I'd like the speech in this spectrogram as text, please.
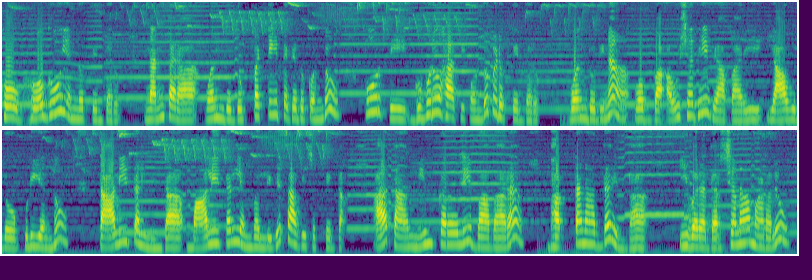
ಹೋಗ್ ಹೋಗು ಎನ್ನುತ್ತಿದ್ದರು. ನಂತರ ಒಂದು ದುಪ್ಪಟ್ಟಿ ತೆಗೆದುಕೊಂಡು ಪೂರ್ತಿ ಗುಬುರು ಹಾಕಿಕೊಂಡು ಬಿಡುತ್ತಿದ್ದರು. ಒಂದು ದಿನ ಒಬ್ಬ ಔಷಧಿ ವ್ಯಾಪಾರಿ ಯಾವುದೋ ಪುಡಿಯನ್ನು ತಾಲೀತಲ್ನಿಂದ ಮಾಲೀತಲ್ ಎಂಬಲ್ಲಿಗೆ ಸಾಗಿಸುತ್ತಿದ್ದ. ಆತ ನೀಮ್ ಕರೋಲಿ ಬಾಬಾರ ಭಕ್ತನಾದ್ದರಿಂದ ಇವರ ದರ್ಶನ ಮಾಡಲು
